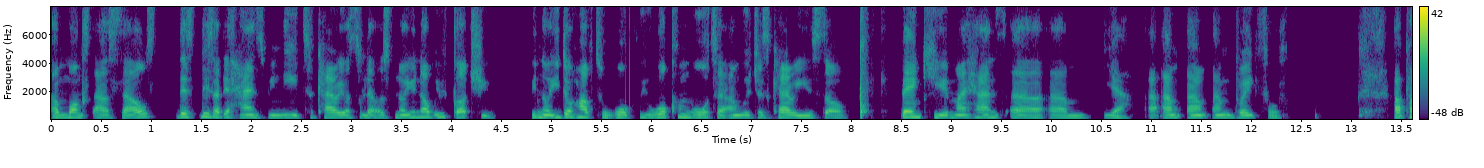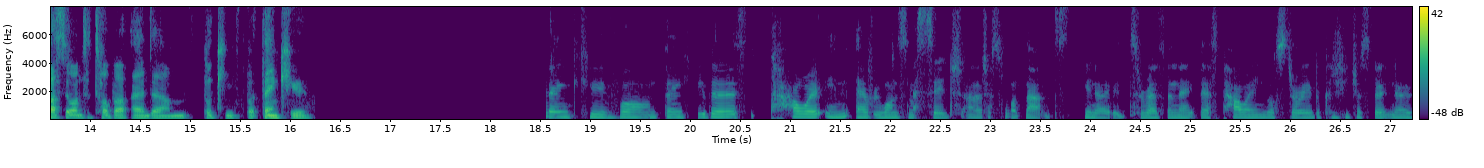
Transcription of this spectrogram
amongst ourselves, this, these are the hands we need to carry us to let us know, you know, we've got you. You know, you don't have to walk. We walk on water and we'll just carry you. So Thank you. My hands, uh, um, yeah, I, am I'm, I'm, I'm grateful. I'll pass it on to Toba and um, Bookie, but thank you. Thank you, Yvonne. Thank you. There's power in everyone's message. And I just want that, you know, to resonate. There's power in your story because you just don't know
